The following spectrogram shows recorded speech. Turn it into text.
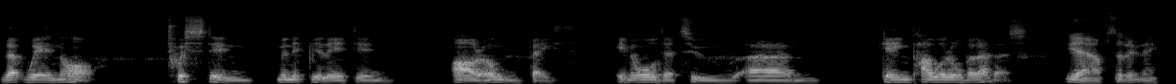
that we're not twisting, manipulating our own faith in order to um, gain power over others. Yeah, absolutely.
